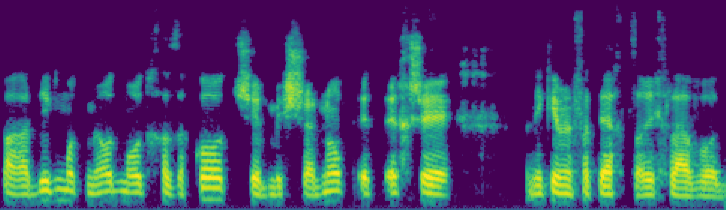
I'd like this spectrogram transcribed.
פרדיגמות מאוד מאוד חזקות שמשנות את איך שאני כמפתח צריך לעבוד.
